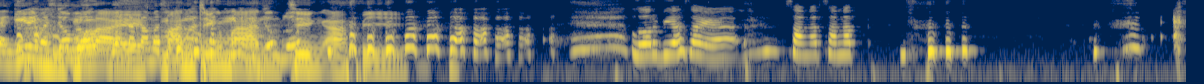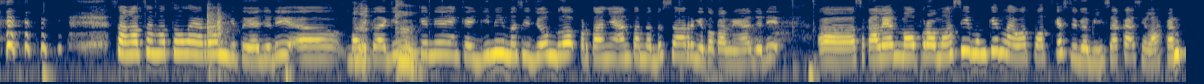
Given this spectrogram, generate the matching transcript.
Yang gini masih jomblo. Mulai nakama semua, yang gini masih jomblo. mancing-mancing Avi. Luar biasa ya. Sangat-sangat sangat-sangat toleran gitu ya. Jadi eh, balik lagi mungkin ya yang kayak gini masih jomblo, pertanyaan tanda besar gitu kan ya. Jadi eh, sekalian mau promosi mungkin lewat podcast juga bisa Kak, silahkan.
